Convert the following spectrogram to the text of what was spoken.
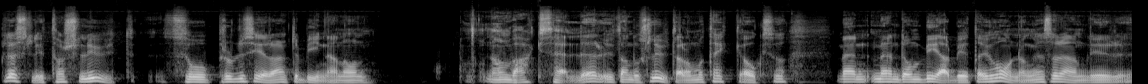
plötsligt tar slut så producerar inte bina någon, någon vax heller, utan då slutar de att täcka också. Men, men de bearbetar ju honungen så den blir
